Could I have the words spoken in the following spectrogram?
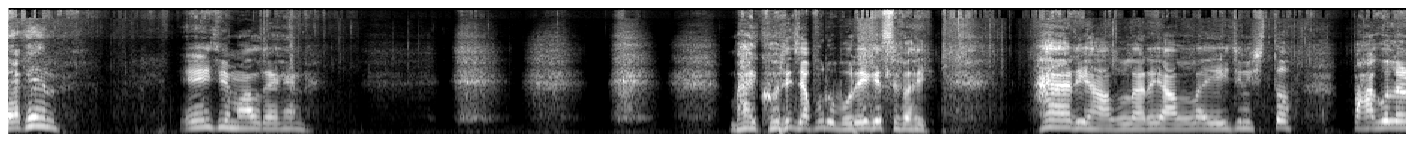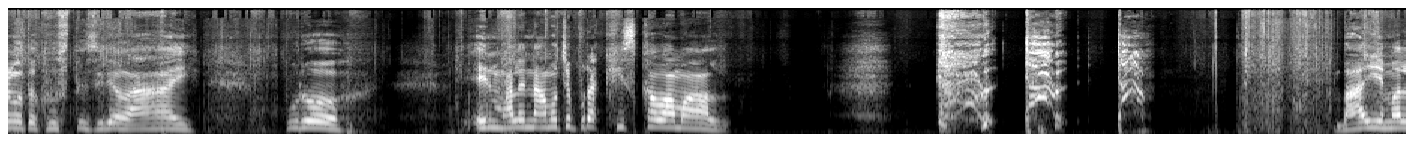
দেখেন, এই যে মাল দেখেন। ভাই কলিজা পুরো ভরে গেছে ভাই। হ্যাঁ রে আল্লাহ রে আল্লাহ, এই জিনিস তো পাগলের মতো খুঁজতেছি রে ভাই। পুরো, এর মালের নাম হচ্ছে পুরা খিস খাওয়া মাল। ভাই, এমাল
